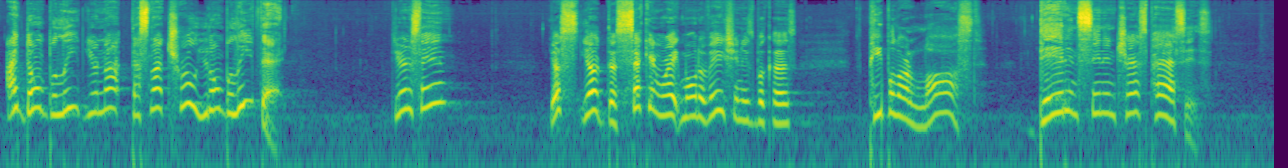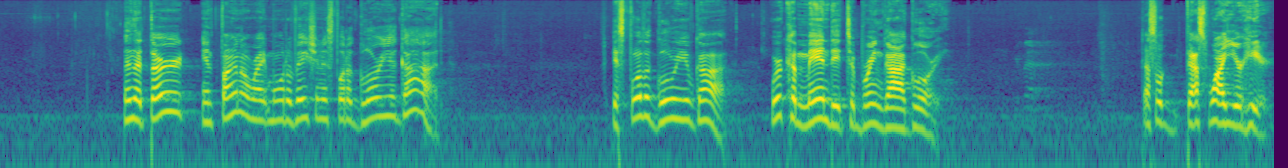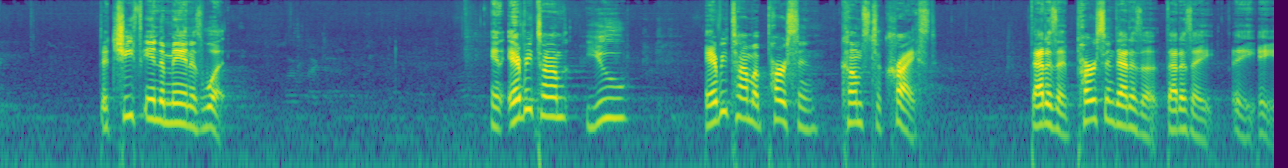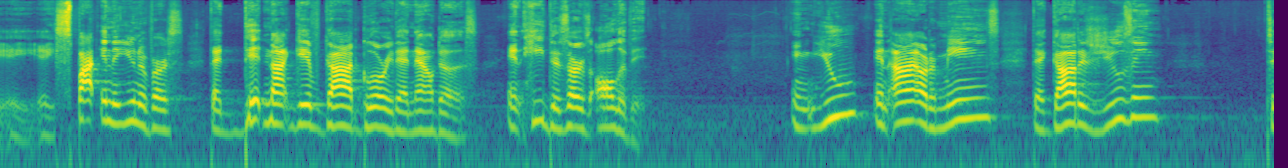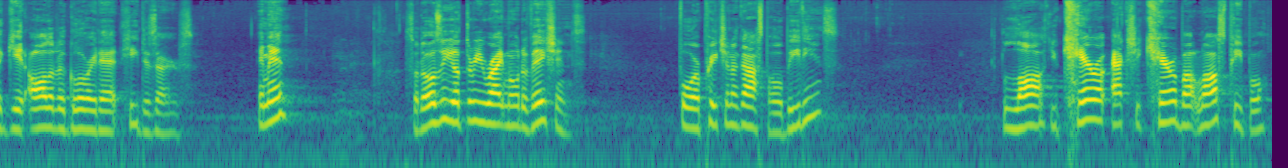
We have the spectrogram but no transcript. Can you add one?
I don't believe you're not, that's not true. You don't believe that. Do you understand? Your, your, the second right motivation is because people are lost, dead in sin and trespasses. And the third and final right motivation is for the glory of God. It's for the glory of God. We're commanded to bring God glory. That's, what, that's why you're here. The chief end of man is what? And every time you, every time a person comes to Christ, that is a person, that is a, that is a, a, a, a, spot in the universe that did not give God glory that now does. And he deserves all of it. And you and I are the means that God is using to get all of the glory that he deserves. Amen? So those are your three right motivations for preaching the gospel. Obedience, law, you care actually care about lost people,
